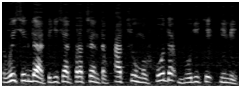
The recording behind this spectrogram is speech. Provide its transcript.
вы всегда 50% от суммы входа будете иметь.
